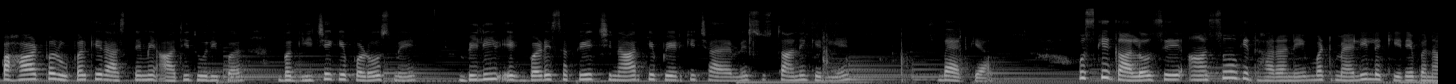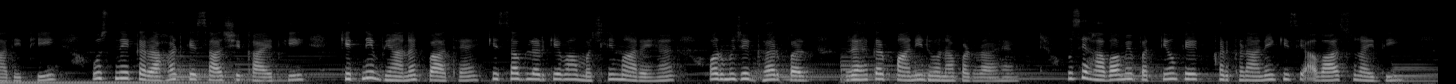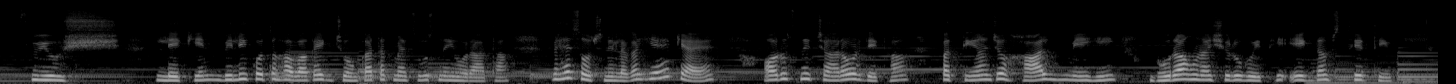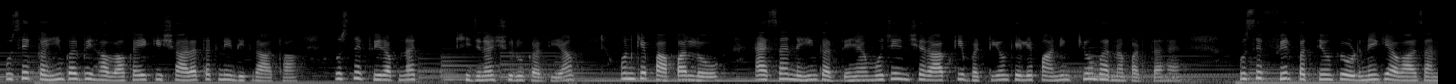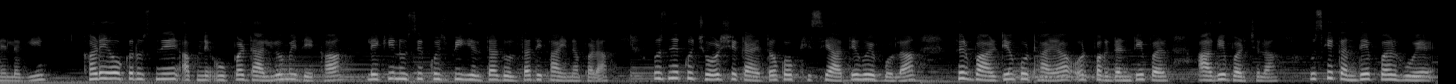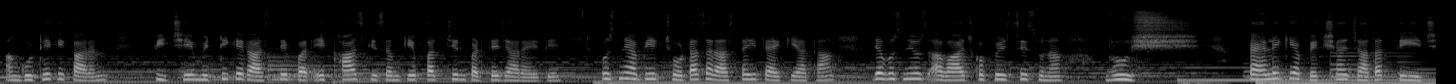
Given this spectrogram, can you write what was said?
पहाड़ पर ऊपर के रास्ते में आधी दूरी पर, बगीचे के पड़ोस में, बिली एक बड़े सफ़ेद चिनार के पेड़ की छाया में सुस्ताने के लिए बैठ गया। उसके गालों से आंसुओं की धारा ने मटमैली लकीरें बना दी थी। उसने कराहट के साथ शिकायत की, कितनी भयानक बात है कि सब लड़के वहाँ मछली मार रहे हैं और मुझे घर पर रहकर पानी ढोना पड़ रहा है। उसे हवा में पत्तियों के खड़खड़ाने की सी आवाज़ सुनाई दी। फ्यूश! लेकिन बिली को तो हवा का एक झोंका तक महसूस नहीं हो रहा था। वह सोचने लगा, यह क्या है? और उसने चारों ओर देखा पत्तियाँ जो हाल में ही भूरा होना शुरू हुई थी, एकदम स्थिर थी। उसे कहीं पर भी हवा का एक इशारा तक नहीं दिख रहा था। उसने फिर अपना खींचना शुरू कर दिया। उनके पापा लोग, ऐसा नहीं करते हैं। मुझे इन शराब की भट्टियों के लिए पानी क्यों भरना पड़ता है? उसे फिर पत्तियों के उड़ने की आवाज़ आने लगी। खड़े होकर उसने अपने ऊपर डालियों में देखा, लेकिन उसे कुछ भी हिलता डुलता दिखाई न पड़ा। उसने कुछ और शिकायतों को खिसियाते हुए बोला, फिर बाल्टियों को उठाया और पगडंडी पर आगे बढ़ चला। उसके कंधे पर हुए अंगूठे के कारण पीछे मिट्टी के रास्ते पर एक खास किस्म के पद चिन्ह पड़ते जा रहे थे। उसने अभी एक छोटा सा रास्ता ही तय किया था, जब उसने उस आवाज़ को फिर से सुना, वुश, पहले की अपेक्षा ज़्यादा तेज,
